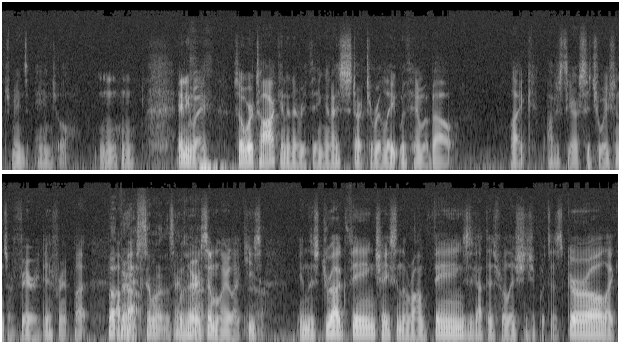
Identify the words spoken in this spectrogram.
which means angel. Hmm Anyway, so we're talking and everything, and I start to relate with him about, like, obviously our situations are very different, but But very about- similar at the same but very time. similar. Like he's in this drug thing, chasing the wrong things. He's got this relationship with this girl, like,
